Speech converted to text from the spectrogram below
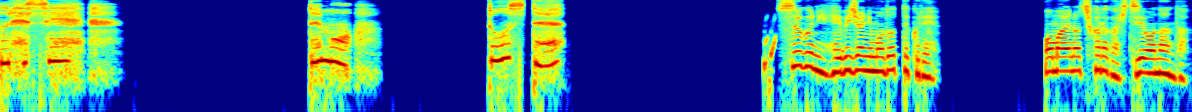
嬉しい。でもどうして？すぐにヘビ所に戻ってくれお前の力が必要なんだ。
